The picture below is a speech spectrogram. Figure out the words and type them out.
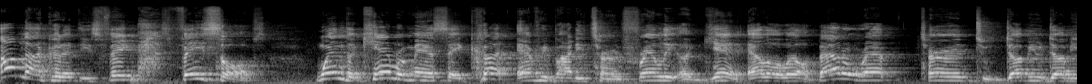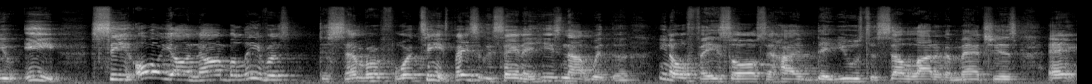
I'm not good at these fake face-offs. When the cameraman say cut, everybody turn friendly again. LOL. Battle rap turned to WWE. See all y'all non-believers December 14th. Basically saying that he's not with the, you know, face-offs and how they use to sell a lot of the matches. And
